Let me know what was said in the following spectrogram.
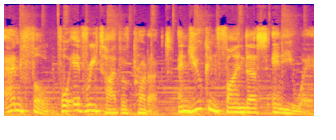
and film for every type of product. And you can find us anywhere.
